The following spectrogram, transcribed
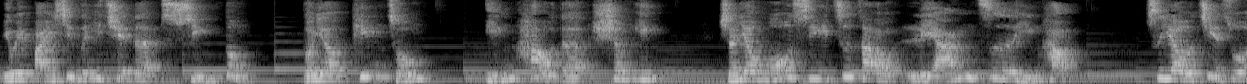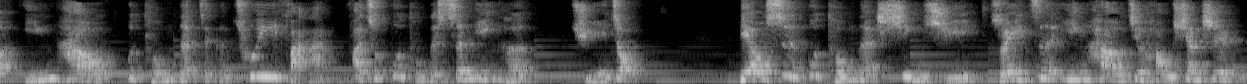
因为百姓的一切的行动都要听从银号的声音。想要摩西制造两只银号，是要借助银号不同的这个吹法，发出不同的声音和节奏。表示不同的信息，所以这音号就好像是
